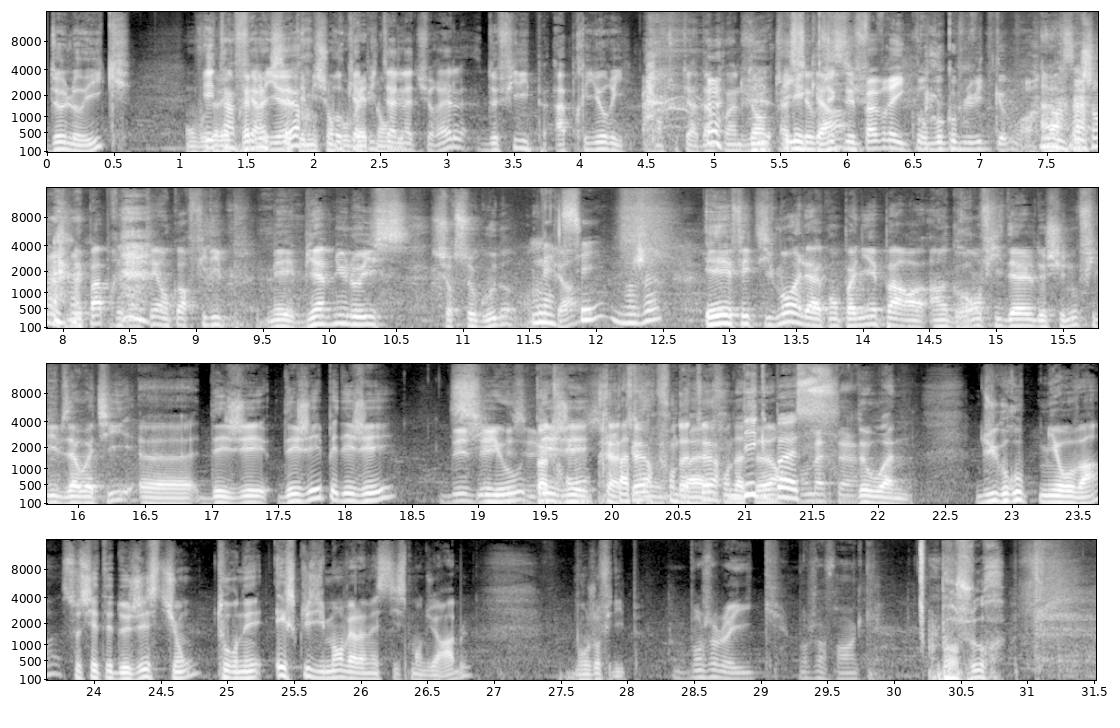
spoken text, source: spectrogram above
de Loïc On vous est inférieur au capital naturel de Philippe, a priori, en tout cas, d'un point de vue Dans tous les assez cas. C'est pas vrai, il court beaucoup plus vite que moi. Alors, sachant que je n'ai pas présenté encore Philippe, mais bienvenue Loïs sur ce good. En tout cas. Merci, bonjour. Et effectivement, elle est accompagnée par un grand fidèle de chez nous, Philippe Zawati, euh, DG, DG, PDG, DG, CEO, DG. Patron, créateur, fondateur. Big boss. Fondateur. de One, du groupe Mirova, société de gestion tournée exclusivement vers l'investissement durable. Bonjour Philippe. Bonjour Loïc, bonjour Franck. Bonjour.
